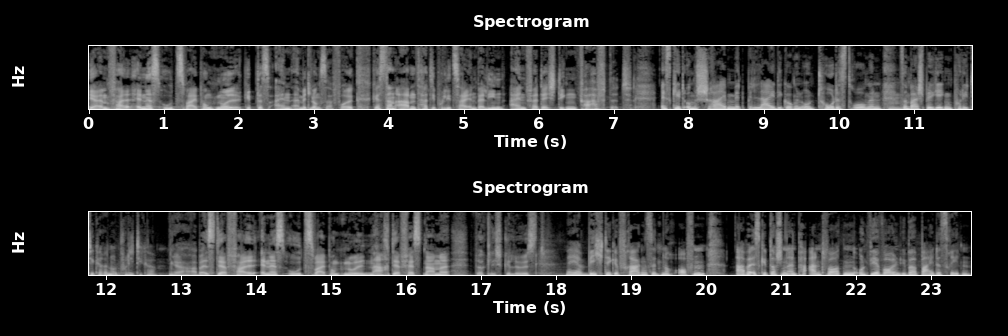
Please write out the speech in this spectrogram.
Ja, im Fall NSU 2.0 gibt es einen Ermittlungserfolg. Gestern Abend hat die Polizei in Berlin einen Verdächtigen verhaftet. Es geht um Schreiben mit Beleidigungen und Todesdrohungen, mhm. zum Beispiel gegen Politikerinnen und Politiker. Ja, aber ist der Fall NSU 2.0 nach der Festnahme wirklich gelöst? Naja, wichtige Fragen sind noch offen, aber es gibt auch schon ein paar Antworten und wir wollen über beides reden.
